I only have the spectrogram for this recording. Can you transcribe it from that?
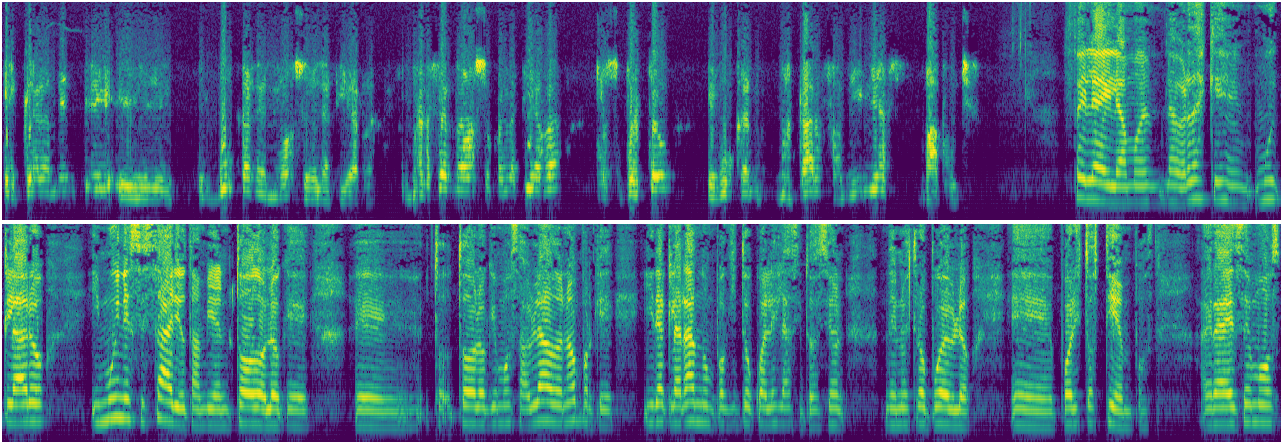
que claramente eh, buscan el negocio de la tierra. Y para hacer negocio con la tierra, por supuesto, que buscan matar familias mapuches. Feleila, la verdad es que es muy claro y muy necesario también todo lo que eh, todo lo que hemos hablado, ¿no? Porque ir aclarando un poquito cuál es la situación de nuestro pueblo eh, por estos tiempos. Agradecemos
